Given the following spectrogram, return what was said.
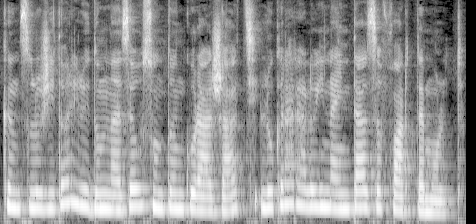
Când slujitorii lui Dumnezeu sunt încurajați, lucrarea lui înaintează foarte mult.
